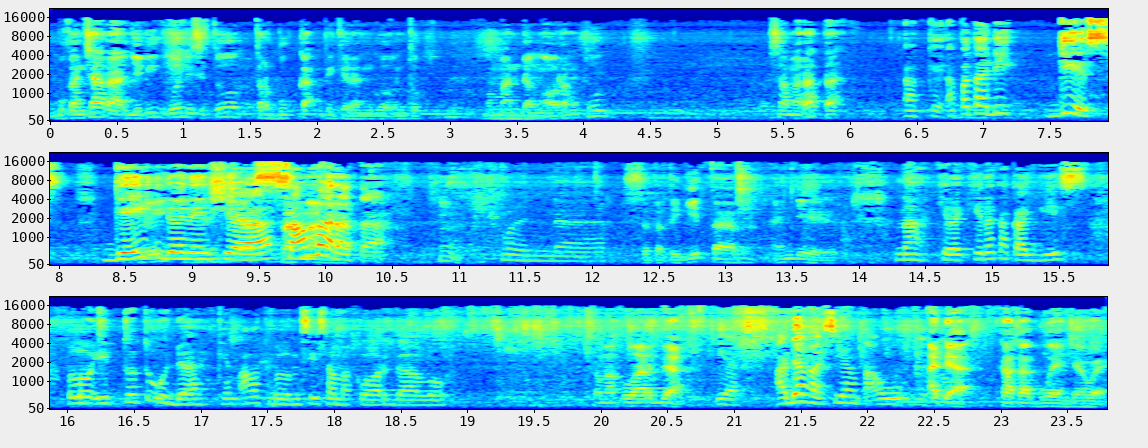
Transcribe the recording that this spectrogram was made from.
bukan cara jadi gue di situ terbuka pikiran gue untuk memandang orang tuh sama rata Oke, apa tadi? GIS. Gay Gay Indonesia, Indonesia sama sama rata. Hmm, Benar. seperti gitar anjir Nah, kira-kira kakak Gis, lo itu tuh udah came out belum sih sama keluarga lo? sama keluarga Yes. Ada nggak sih yang tahu? Gitu? ada kakak gue yang cewek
